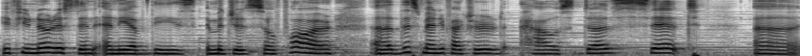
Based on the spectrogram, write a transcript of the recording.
If you noticed in any of these images so far, uh, this manufactured house does sit uh,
